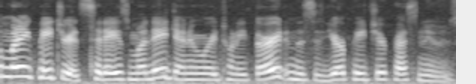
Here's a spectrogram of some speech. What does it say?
Good morning, Patriots. Today is Monday, January 23rd, and this is your Patriot Press News.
